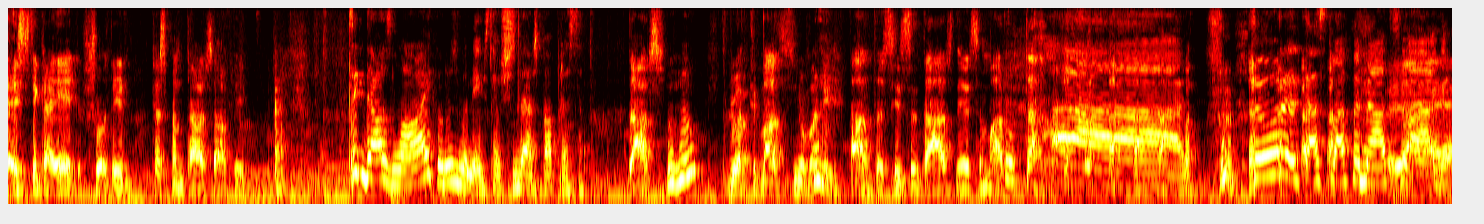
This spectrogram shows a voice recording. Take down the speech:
Es tikai ēdu šodien, kas man dārzā bija. Cik daudz laika un uzmanības tev šis dārsts paprasa? Dārzs? Mm -hmm ļoti maz, man ir fantastisks dārzniece Maruta. tur ir tas slepenā atslēga.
